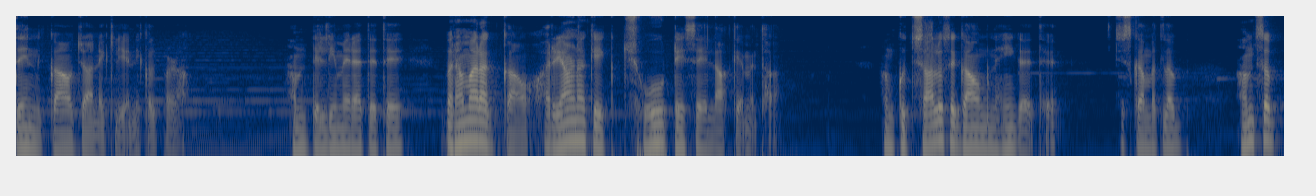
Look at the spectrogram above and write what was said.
दिन गाँव जाने के लिए निकल पड़ा। हम दिल्ली में रहते थे पर हमारा गाँव हरियाणा के एक छोटे से इलाके में था। हम कुछ सालों से गाँव नहीं गए थे, जिसका मतलब हम सब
